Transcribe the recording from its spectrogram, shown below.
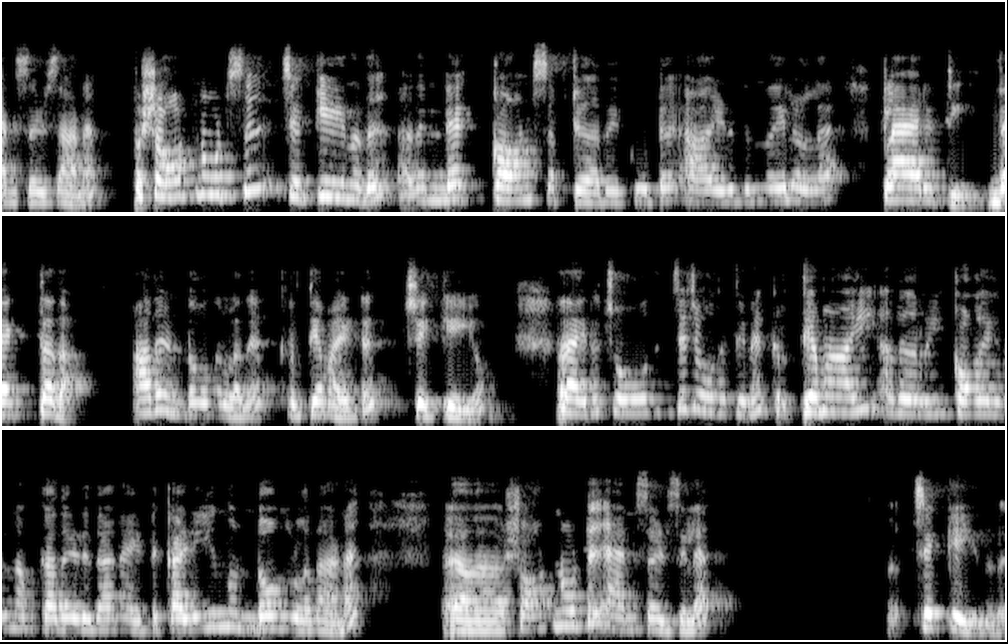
ആൻസേഴ്സ് ആണ്. ഇപ്പൊ ഷോർട്ട് നോട്ട്സ് ചെക്ക് ചെയ്യുന്നത് അതിന്റെ കോൺസെപ്റ്റ് അതേ കൂട്ട് ആ എഴുതുന്നതിലുള്ള ക്ലാരിറ്റി വ്യക്തത അതുണ്ടോ എന്നുള്ളത് കൃത്യമായിട്ട് ചെക്ക് ചെയ്യും. അതായത് ചോദിച്ച ചോദ്യത്തിന് കൃത്യമായി അത് റീകോൾ ചെയ്ത് നമുക്ക് അത് എഴുതാനായിട്ട് കഴിയുന്നുണ്ടോ എന്നുള്ളതാണ് ഷോർട്ട് നോട്ട് ആൻസേഴ്സിൽ ചെക്ക് ചെയ്യുന്നത്.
